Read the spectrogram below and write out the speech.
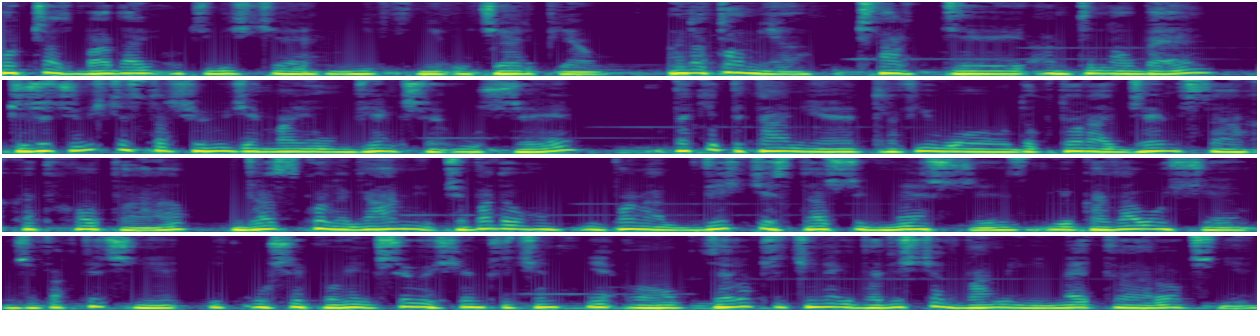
Podczas badań oczywiście nikt nie ucierpiał. Anatomia. Czwarty antynobel. Czy rzeczywiście starsi ludzie mają większe uszy? Takie pytanie trafiło doktora Jamesa Hadhota. Wraz z kolegami przebadał on ponad 200 starszych mężczyzn i okazało się, że faktycznie ich uszy powiększyły się przeciętnie o 0,22 mm rocznie.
